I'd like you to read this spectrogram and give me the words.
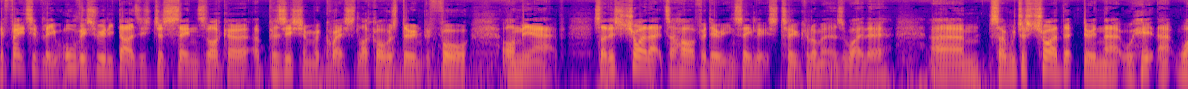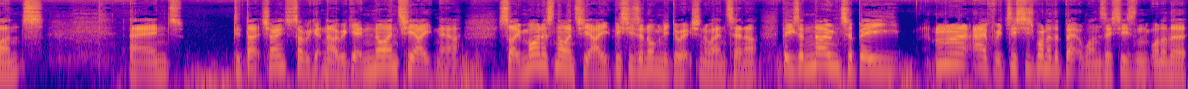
effectively all this really does is just sends like a, a, position request like I was doing before on the app. So let's try that to Hartford here you can see look, it's two kilometers away there. Um, so we'll just try that doing that. We'll hit that once and did that change? So we get no, we're getting 98 now. So minus 98. This is an omnidirectional antenna. These are known to be mm, average. This is one of the better ones. This isn't one of the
